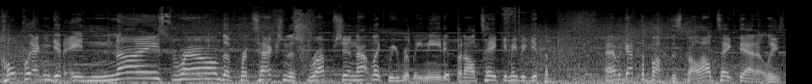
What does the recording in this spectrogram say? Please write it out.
Hopefully I can get a nice round of protection disruption. Not like we really need it, but I'll take it. Maybe get the... Uh, we got the buff dispel. I'll take that at least.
